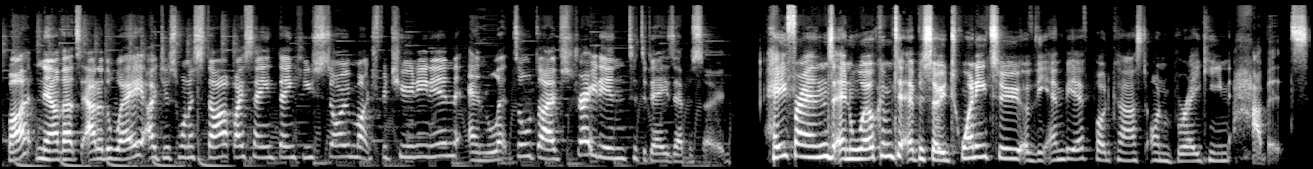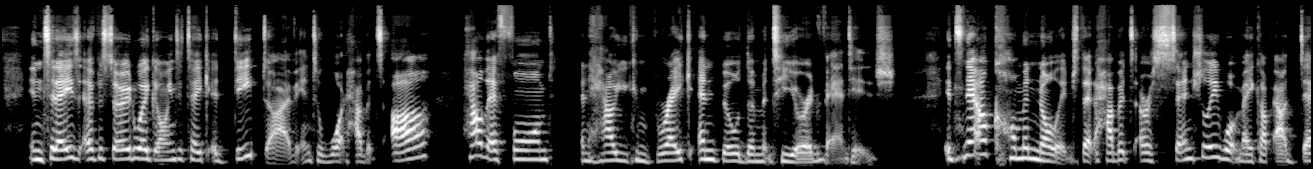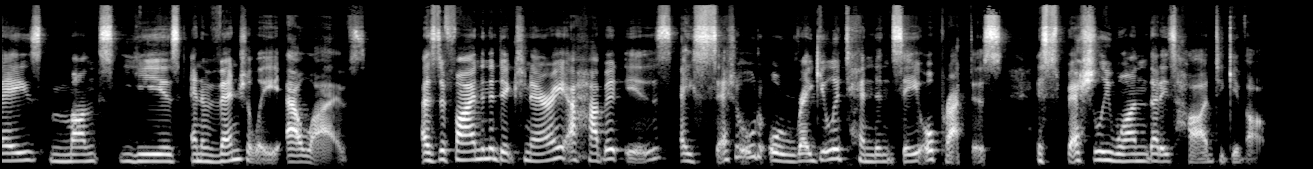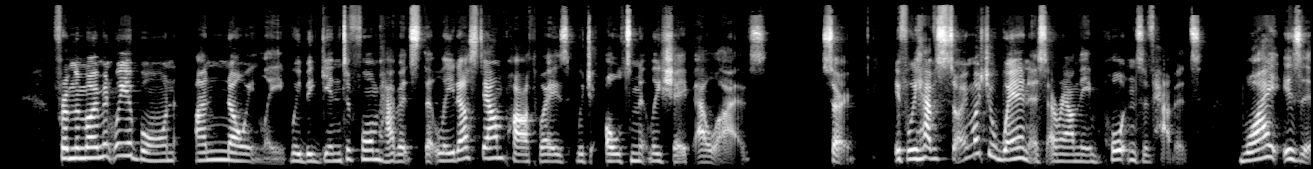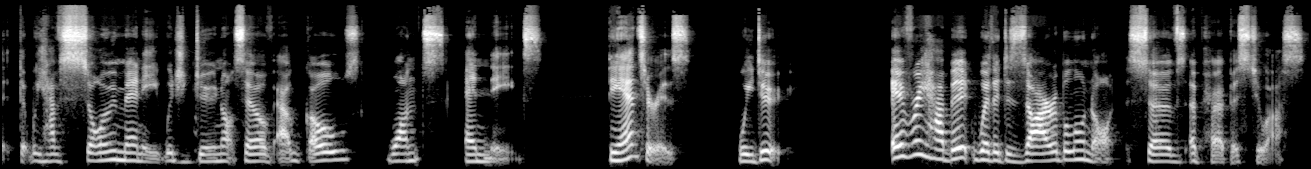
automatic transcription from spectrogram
But now that's out of the way, I just want to start by saying thank you so much for tuning in, and let's all dive straight into today's episode. Hey, friends, and welcome to episode 22 of the MBF podcast on breaking habits. In today's episode, we're going to take a deep dive into what habits are, how they're formed, and how you can break and build them to your advantage. It's now common knowledge that habits are essentially what make up our days, months, years, and eventually our lives. As defined in the dictionary, a habit is a settled or regular tendency or practice, especially one that is hard to give up. From the moment we are born, unknowingly, we begin to form habits that lead us down pathways which ultimately shape our lives. So, if we have so much awareness around the importance of habits, why is it that we have so many which do not serve our goals, wants, and needs? The answer is we do. Every habit, whether desirable or not, serves a purpose to us.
